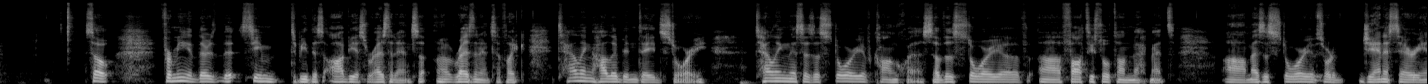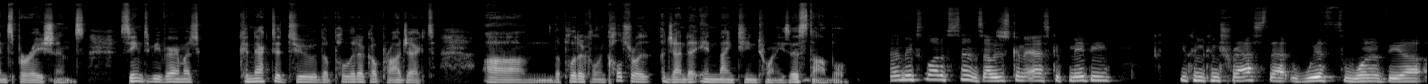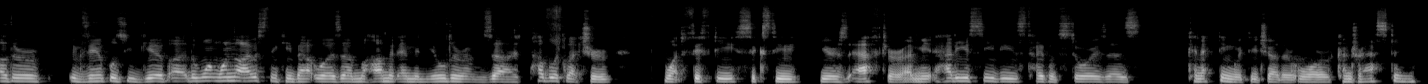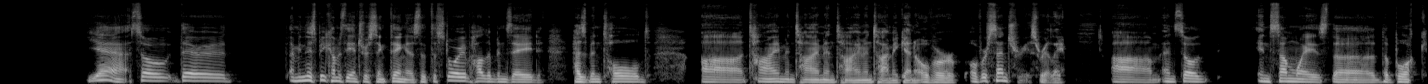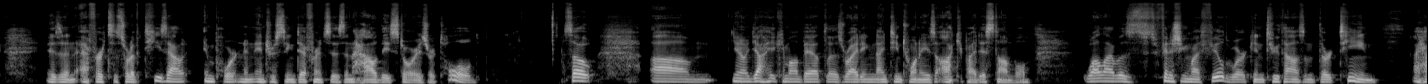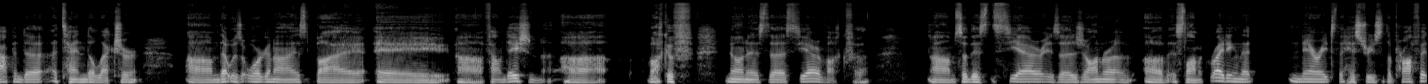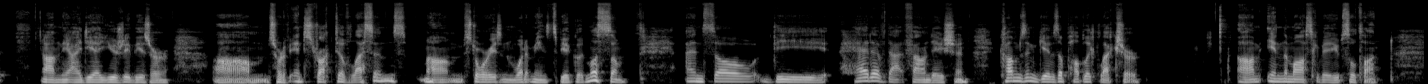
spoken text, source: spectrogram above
So, for me, there seemed to be this obvious resonance uh, resonance of like telling Khalid bin story, telling this as a story of conquest, of the story of uh, Fatih Sultan Mehmet, um, as a story of sort of Janissary inspirations, seem to be very much connected to the political project, um, the political and cultural agenda in 1920s Istanbul. That makes a lot of sense. I was just going to ask if maybe you can contrast that with one of the uh, other examples you give. Uh, the one, one that I was thinking about was uh, Muhammad Emin Yildirim's uh, public lecture, what, 50, 60 years after? I mean, how do you see these type of stories as connecting with each other or contrasting? Yeah, so there, I mean, this becomes the interesting thing is that the story of Khalid bin Zaid has been told uh, time and time and time and time again over over centuries, really. Um, and so, in some ways, the the book is an effort to sort of tease out important and interesting differences in how these stories are told. So, um, you know, Yahya Kemal Beyatlı is writing 1920s occupied Istanbul. While I was finishing my fieldwork in 2013, I happened to attend a lecture um, that was organized by a uh, foundation, uh, Vakıf, known as the Siyer Vakfı. Um, so this Siyer is a genre of Islamic writing that narrates the histories of the prophet. Um, the idea usually these are um, sort of instructive lessons, um, stories, and what it means to be a good Muslim. And so the head of that foundation comes and gives a public lecture um, in the Mosque of Eyüp Sultan.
